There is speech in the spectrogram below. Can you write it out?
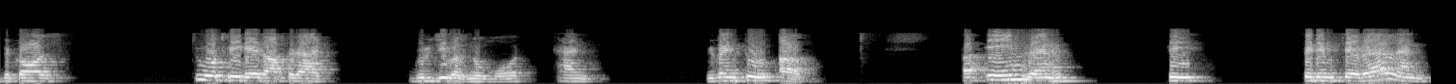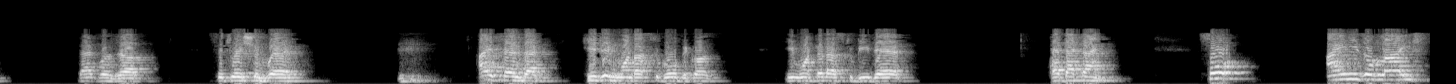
because two or three days after that, Guruji was no more and we went to uh, uh, AIIMS and we bid him farewell and that was a situation where I felt that he didn't want us to go because he wanted us to be there at that time. So, ironies of life,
